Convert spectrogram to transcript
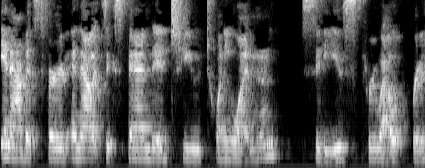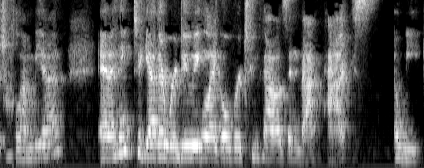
in Abbotsford, and now it's expanded to 21 cities throughout British Columbia. And I think together we're doing like over 2,000 backpacks a week.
